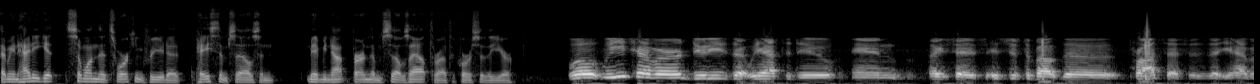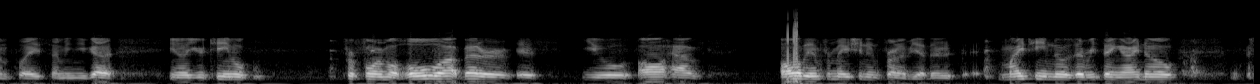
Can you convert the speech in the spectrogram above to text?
I mean, how do you get someone that's working for you to pace themselves and maybe not burn themselves out throughout the course of the year? Well, we each have our duties that we have to do, and like I said, it's, it's just about the processes that you have in place. I mean, you got to, you know, your team will perform a whole lot better if you all have all the information in front of you. There, my team knows everything I know. As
